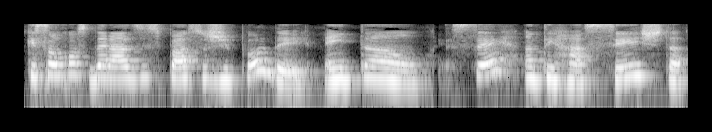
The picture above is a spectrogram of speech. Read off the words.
que são considerados espaços de poder. Então, ser antirracista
